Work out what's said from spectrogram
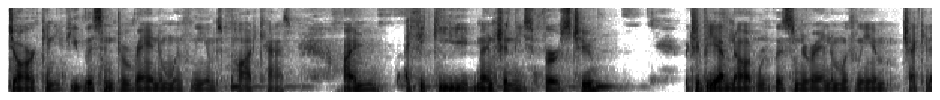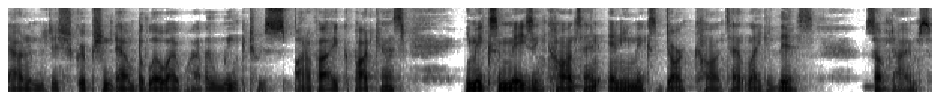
dark, and if you listen to Random with Liam's podcast, I'm I think he mentioned these first two. Which, if you have not listened to Random with Liam, check it out in the description down below. I will have a link to his Spotify podcast. He makes amazing content, and he makes dark content like this sometimes.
